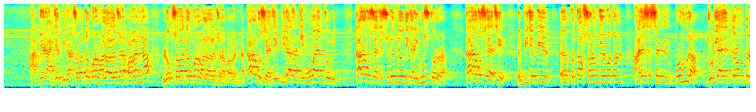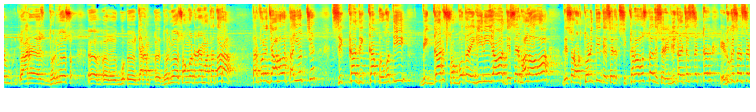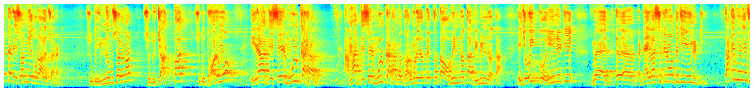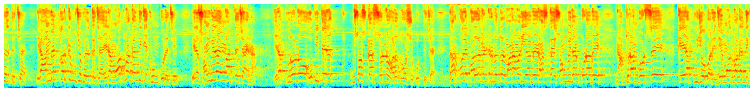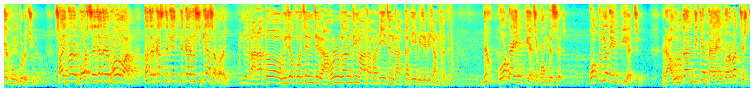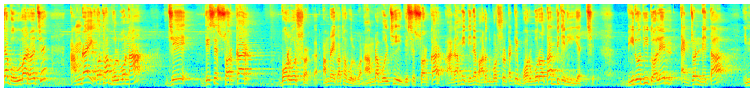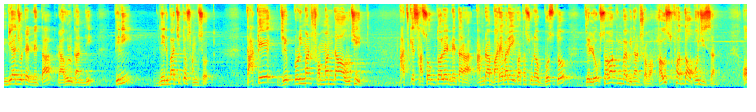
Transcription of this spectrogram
আপনি রাজ্যের বিধানসভাতেও কোনো ভালো আলোচনা পাবেন না, লোকসভাতেও কোনো ভালো আলোচনা পাবেন না। কারা বসে আছে? এই ফিরাদ হাকিম, হুমায়ুন কবির। কারা বসে আছে? শুভেন্দু অধিকারী, ঘুষখোররা। কারা বসে আছে? বিজেপির প্রতাপ ষড়ঙ্গের মতন আরএসএস এর প্রভুরা, যোগী আদিত্যনাথ মতন আর ধর্মীয় যারা ধর্মীয় সংগঠনের মাথা তারা। তার ফলে যা হওয়ার তাই হচ্ছে। শিক্ষা, দীক্ষা, প্রগতি, বিজ্ঞান, সভ্যতার এগিয়ে নিয়ে যাওয়া, দেশের ভালো হওয়া, দেশের অর্থনীতি, দেশের শিক্ষা ব্যবস্থা দেশের এগ্রিকালচার সেক্টর এডুকেশন সেক্টর এসব নিয়ে কোনো আলোচনা নেই। শুধু হিন্দু মুসলমান, শুধু জাতপাত, শুধু ধর্ম, এরা দেশের মূল কাঠামো। আমার দেশের মূল কাঠামো, ধর্মনিরপেক্ষতা, অভিন্নতা, বিভিন্নতা। এই যে ঐক্য ইউনিটি ডাইভার্সিটির মধ্যে যে ইউনিটি তাকে ভেঙে ফেলতে চায়। এরা আম্বেদকরকে মুছে ফেলতে চায়। এরা মহাত্মা গান্ধীকে খুন করেছে। এরা সংবিধান মারতে চায় না। এরা পুরনো অতীতের কুসংস্কার শূন্য ভারতবর্ষ করতে চায়। তার ফলে পার্লামেন্টের ভেতর মারামারি হবে রাস্তায় সংবিধান পড়াবে নাথুরাম গডসেকে এরা পুজো করে যে মহাত্মা গান্ধীকে খুন করেছিল। স্বাভাবিকভাবে গডসে যাদের ভগবান তাদের কাছ থেকে এর থেকে আর বেশি কি আশা করা কিন্তু তারা তো অভিযোগ করছেন যে রাহুল গান্ধী মাথা ফাটিয়েছেন ধাক্কা দিয়ে বিজেপি সংসদে। দেখো কটা এমপি আছে কংগ্রেসের? কতজন এমপি আছে? রাহুল গান্ধীকে মেলাইন করবার চেষ্টা বহুবার হয়েছে। আমরা কথা বলব না যে দেশের সরকার বর্বর সরকার। আমরা কথা বলব না। আমরা বলছি এই দেশের সরকার আগামী দিনে ভারতবর্ষটাকে বর্বরতার দিকে নিয়ে যাচ্ছে। বিরোধী দলের একজন নেতা, ইন্ডিয়া জোটের নেতা রাহুল গান্ধী, তিনি নির্বাচিত সাংসদ। তাকে যে পরিমাণ সম্মান দেওয়া উচিত আজকে শাসক দলের নেতারা, আমরা বারে বারে এই কথা শুনে অভ্যস্ত যে লোকসভা কিংবা Vidhan Sabha house for the opposition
